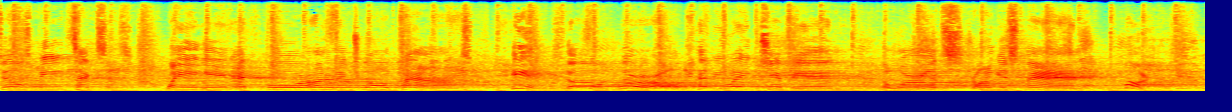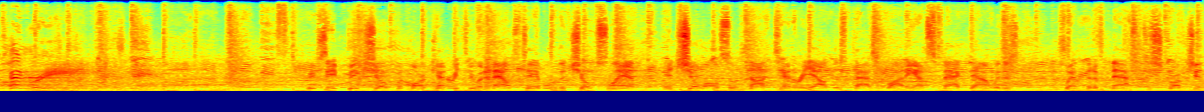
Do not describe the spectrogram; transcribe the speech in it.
Silsbee, Texas, weighing in at 412 pounds, he is the World Heavyweight Champion, the world's strongest man, Mark Henry. We've seen Big Show put Mark Henry through an announce table with a choke slam, and Show also knocked Henry out this past Friday on SmackDown with his weapon of mass destruction.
